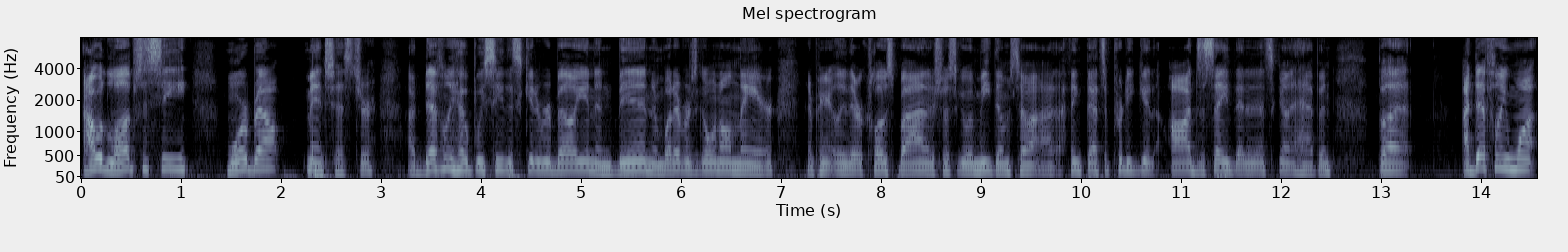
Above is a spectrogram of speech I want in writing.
I would love to see more about Manchester. I definitely hope we see the Skitter Rebellion and Ben and whatever's going on there. And apparently they're close by and they're supposed to go and meet them. So I, I think that's a pretty good odds to say that that's going to happen. But I definitely want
